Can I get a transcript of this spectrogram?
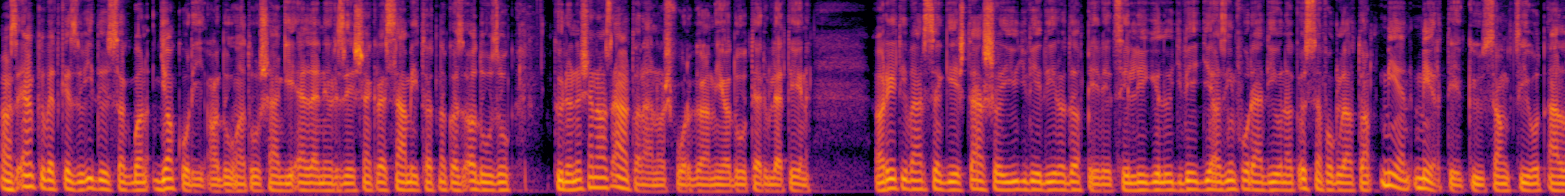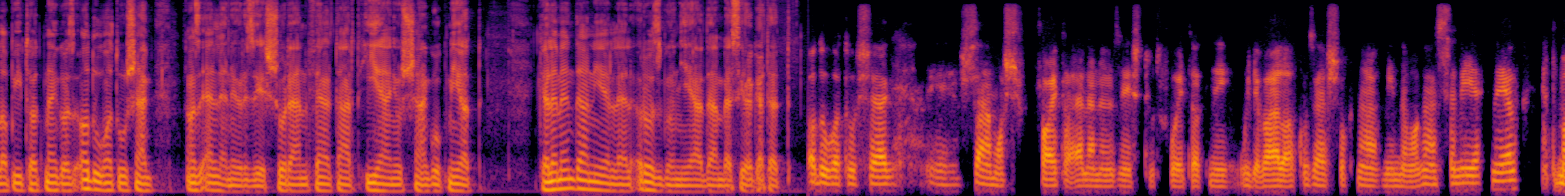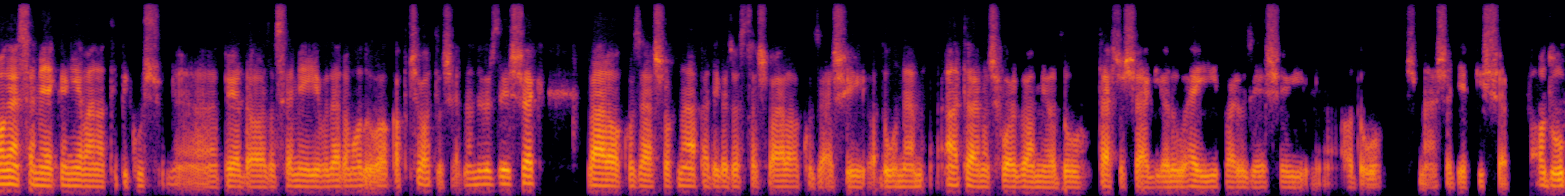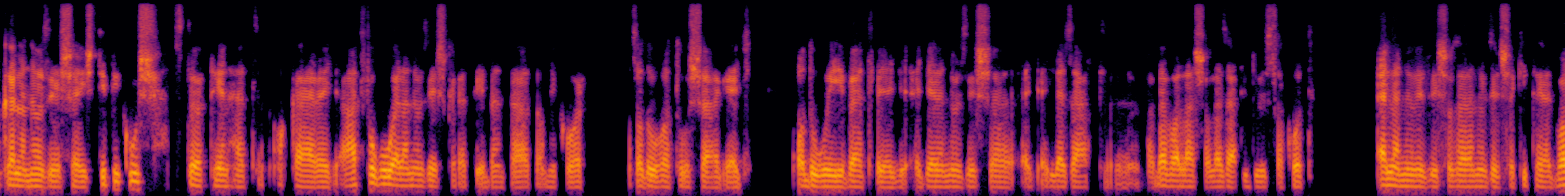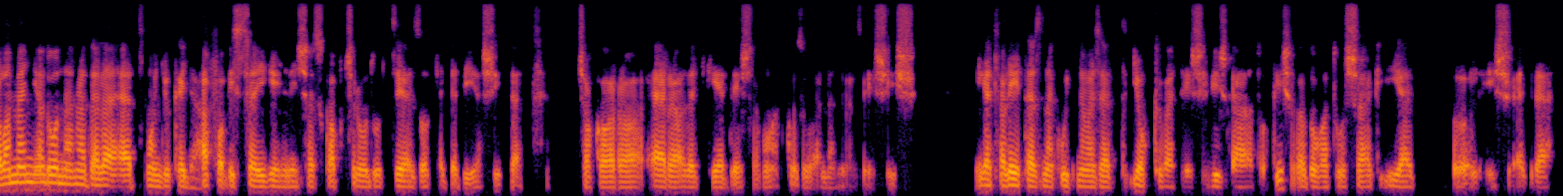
Az elkövetkező időszakban gyakori adóhatósági ellenőrzésekre számíthatnak az adózók, különösen az általános forgalmi adó területén. A Réti Várszegi és Társai Ügyvédiroda PVC Legal ügyvédje az Inforádiónak összefoglalta, milyen mértékű szankciót állapíthat meg az adóhatóság az ellenőrzés során feltárt hiányosságok miatt. Kelemen Dániellel Rozgonyi Ádám beszélgetett. Adóhatóság számos fajta ellenőrzést tud folytatni úgy a vállalkozásoknál, mind a magánszemélyeknél. Hát a magánszemélyeknél nyilván a tipikus e, példa az a személyi jövedelemadóval kapcsolatos ellenőrzések, vállalkozásoknál pedig az összes vállalkozási adó nem, általános forgalmi adó, társasági adó, helyi iparüzési adó, és más egyéb kisebb adók ellenőrzése is tipikus. Ez történhet akár egy átfogó ellenőrzés keretében, tehát amikor az adóhatóság egy adóévet, vagy egy, egy ellenőrzése, egy, egy lezárt, a bevallással lezárt időszakot ellenőrzés az ellenőrzése kiterjed valamennyi adónemre, de lehet mondjuk egy áfa visszaigényléshez kapcsolódó célzott egyediesített csak arra, erre az egy kérdésre vonatkozó ellenőrzés is illetve léteznek úgynevezett jogkövetési vizsgálatok is, az adóhatóság ilyenből is egyre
